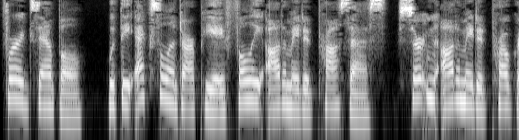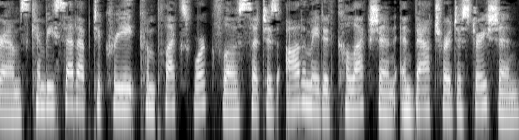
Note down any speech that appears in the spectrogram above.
For example, with the excellent RPA fully automated process, certain automated programs can be set up to create complex workflows such as automated collection and batch registration.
